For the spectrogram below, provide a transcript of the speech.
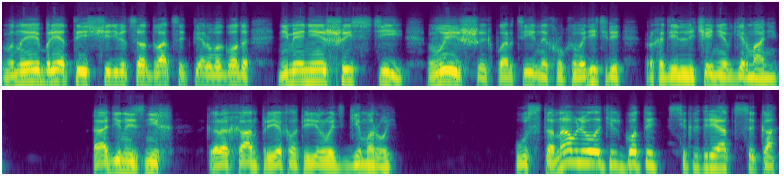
В ноябре 1921 года не менее шести высших партийных руководителей проходили лечение в Германии. Один из них, Карахан, приехал оперировать геморрой. Устанавливал эти льготы секретариат ЦК.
